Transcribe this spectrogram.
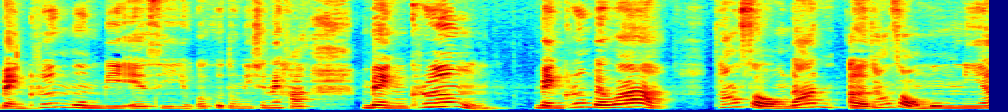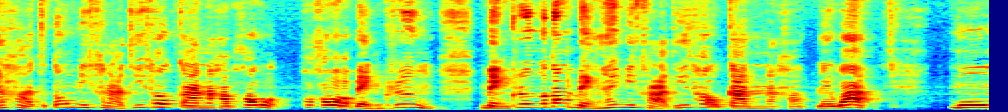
แบ่งครึ่งมุม BAC อยู่ก็คือตรงนี้ใช่ไหมคะ แบ่งครึ่ง แบ่งครึ่งแปลว่า ทั้งสองด้าน เอ่อ ทั้งสองมุมนี้ค่ะ จะต้องมีขนาดที่เท่ากันนะคะ เพราะเขาบอกเพราะเขาบอกแบ่งครึ่ง แบ่งครึ่งก็ต้องแบ่งให้มีขนาดที่เท่ากันนะคะ แปลว่า มุม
